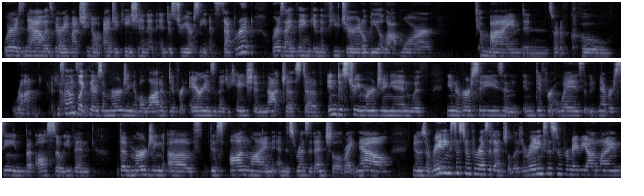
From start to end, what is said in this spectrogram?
Whereas now it's very much, you know, education and industry are seen as separate. Whereas I think in the future it'll be a lot more combined and sort of co run. It sounds like there's a merging of a lot of different areas of education, not just of industry merging in with universities and in different ways that we've never seen, but also even the merging of this online and this residential. Right now, you know, there's a rating system for residential, there's a rating system for maybe online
